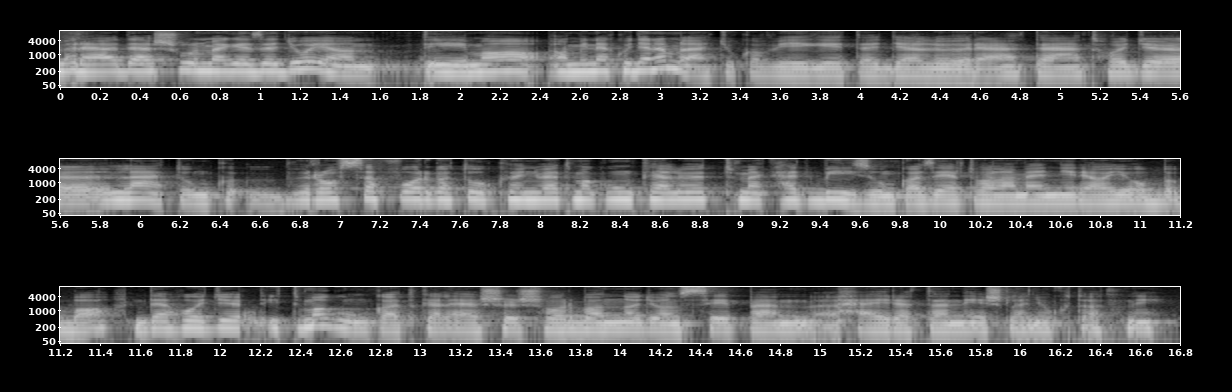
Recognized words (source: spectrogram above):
Ráadásul meg ez egy olyan téma, aminek ugye nem látjuk a végét egyelőre, tehát hogy látunk rossz a forgatókönyvet magunk előtt, meg hát bízunk azért valamennyire a jobbba, de hogy itt magunkat kell elsősorban nagyon szépen helyre tenni és lenyugtatni.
